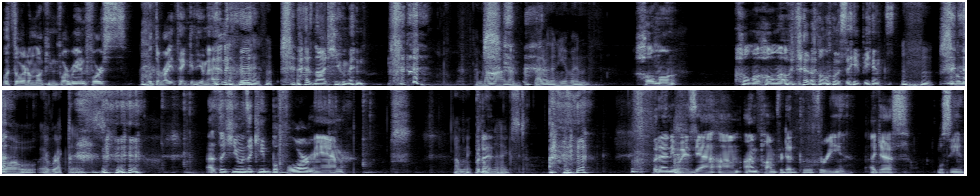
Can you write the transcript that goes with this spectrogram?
what's the word I'm looking for? Reinforce what the right think of you, man. As not human. I'm not. I'm better than human. Homo Homo homo instead of homo sapiens. Homo erectus. That's the humans that came before, man. I'm gonna But come it- next. But anyways, yeah, um, I'm pumped for Deadpool three. I guess we'll see.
